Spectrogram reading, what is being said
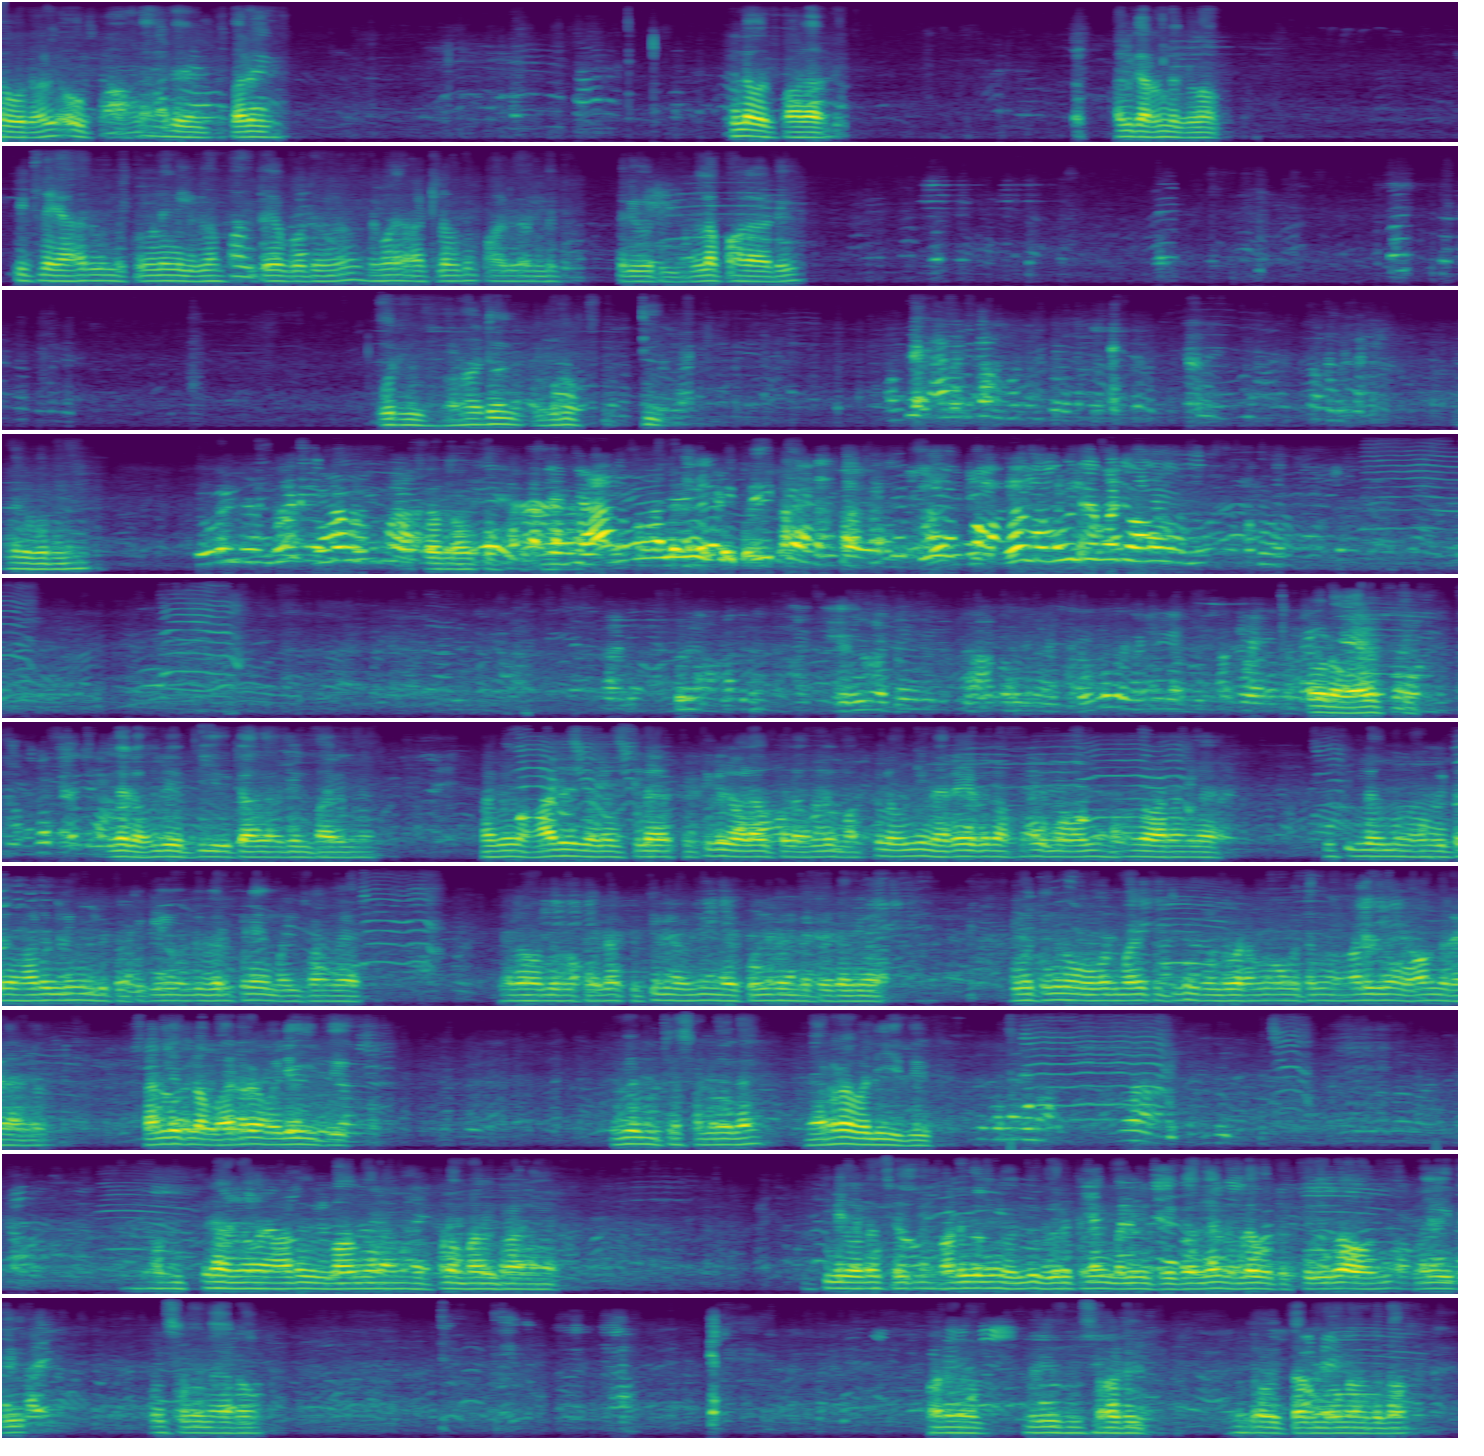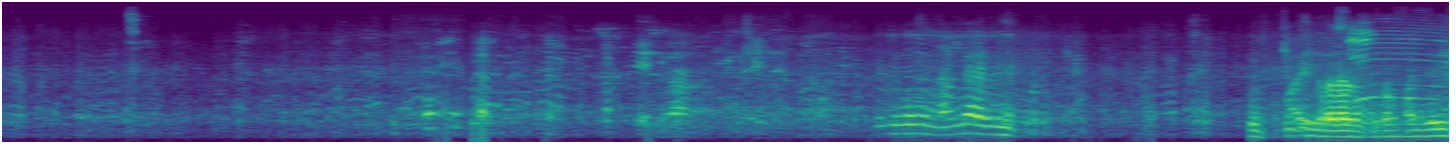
ஒரு நல்ல ஒரு பாலாடு பாருங்க. நல்ல ஒரு பாலாடு பால் கறந்துக்கலாம். வீட்டுல யாரும் இந்த குழந்தைங்களுக்கு எல்லாம் பால் தேவைப்படுதுன்னா இந்த மாதிரி ஆட்டுல வந்து பால் வந்து சரி ஒரு நல்ல பாலாடு ஒரு ஆடு ஒரு குட்டி இதுல பாருங்க வளர்ப்பு வந்து எப்படி இருக்காங்க அப்படின்னு பாருங்க. அது ஆடு வளர்ப்புல குட்டிகள் வளர்ப்புல வந்து மக்கள் வந்து நிறைய பேர் அப்புறமா வந்து வாங்க வராங்க. குட்டிகளை வந்து வாங்கிட்டு ஆடுகளையும் வந்து குட்டிகளையும் வந்து விற்பனையும் பண்றாங்க. இதெல்லாம் வந்து பார்த்தீங்கன்னா குட்டிகள் வந்து இங்க கொண்டு வந்துட்டு இருக்காங்க. ஒவ்வொருத்தங்களும் ஒவ்வொரு மாதிரி குட்டிகள் கொண்டு வராங்க. ஒவ்வொருத்தங்களும் ஆடுகளும் வாங்குறாங்க. சந்தைக்குள்ள வர்ற வழி இது. சந்தையில வர்ற வழி இது. விற்கிறாங்க ஆடுகள் வாங்குறாங்க விற்பனை பண்றாங்க. குட்டிகளோட சேர்த்து ஆடுகளையும் வந்து விற்பனை பண்ணிட்டு இருக்காங்க. நல்ல ஒரு தெளிவா வந்து அமையுது. ஒரு சில நேரம். பாருங்க பெரிய fish ஆடு. நல்ல ஒரு தரமான ஆடுதான் குட்டிகள் வளர்க்கணும் வந்து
